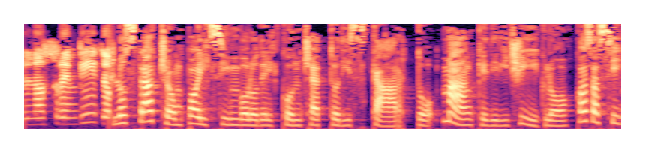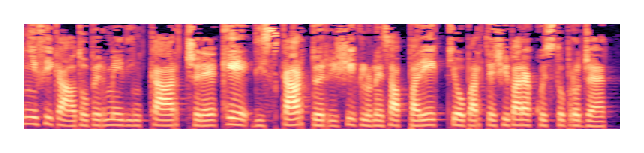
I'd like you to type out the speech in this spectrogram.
il nostro invito. Lo straccio è un po' il simbolo del concetto di scarto, ma anche di riciclo. Cosa ha significato per Made in Carcere che di scarto e riciclo ne sa parecchio partecipare a questo progetto?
